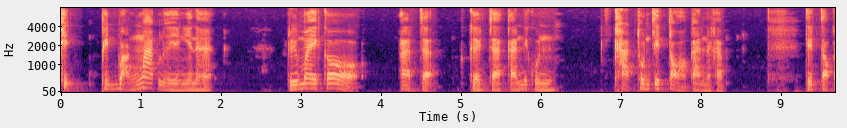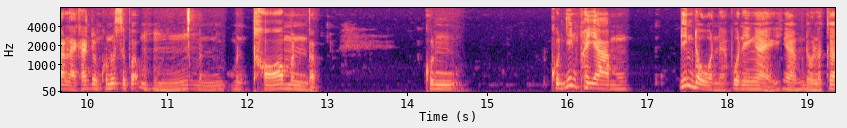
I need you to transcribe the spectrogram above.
ผิดผิดหวังมากเลยอย่างเงี้ยนะฮะ หรือไม่ก็อาจจะเกิดจากการที่คุณขาดทุนติดต่อกันนะครับ ติดต่อกันหลายครั้งจนคุณรู้สึกว่าอือหือมันมันท้อมันแบบ คุณ คุณยิ่งพยายามยิ่งโดนเนี่ยพูดง่ายๆยิ่งงานมันโดนแล้วก็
